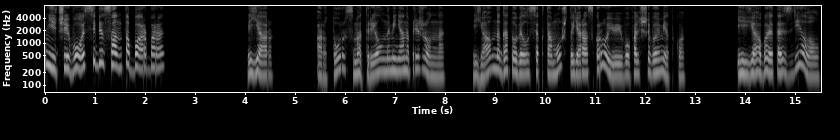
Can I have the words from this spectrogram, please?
Ничего себе, Санта-Барбара! Яр. Артур смотрел на меня напряженно. Явно готовился к тому, что я раскрою его фальшивую метку. И я бы это сделал,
